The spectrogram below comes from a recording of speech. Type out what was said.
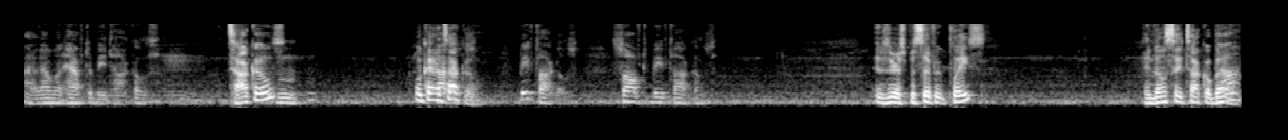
Uh, that would have to be tacos. Tacos. What kind of taco? Beef tacos. Soft beef tacos. Is there a specific place? And don't say Taco Bell.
